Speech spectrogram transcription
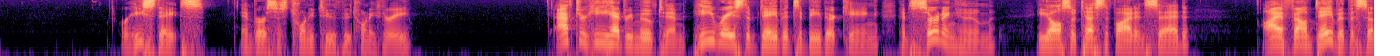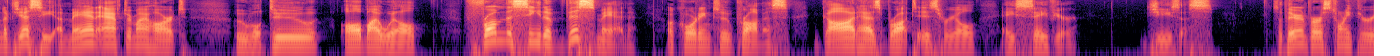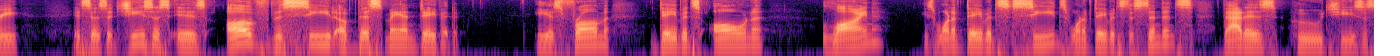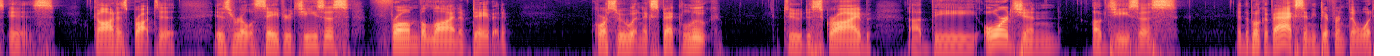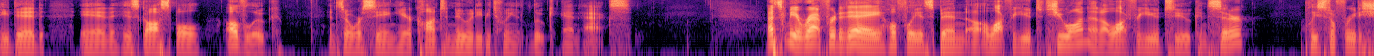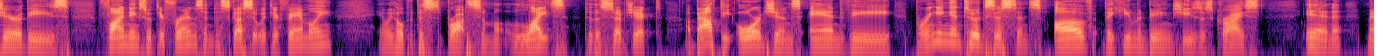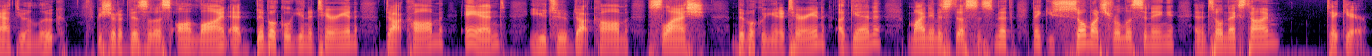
where he states in verses 22 through 23 After he had removed him, he raised up David to be their king, concerning whom he also testified and said, I have found David, the son of Jesse, a man after my heart, who will do all my will. From the seed of this man according to promise, God has brought to Israel a Savior, Jesus. So, there in verse 23, it says that Jesus is of the seed of this man, David. He is from David's own line. He's one of David's seeds, one of David's descendants. That is who Jesus is. God has brought to Israel a Savior, Jesus, from the line of David. Of course, we wouldn't expect Luke to describe uh, the origin of Jesus in the book of Acts any different than what he did in his Gospel of Luke. And so we're seeing here continuity between Luke and Acts. That's going to be a wrap for today. Hopefully, it's been a lot for you to chew on and a lot for you to consider. Please feel free to share these findings with your friends and discuss it with your family. And we hope that this has brought some light to the subject about the origins and the bringing into existence of the human being Jesus Christ in Matthew and Luke. Be sure to visit us online at biblicalunitarian.com and youtube.com slash biblicalunitarian. Again, my name is Dustin Smith. Thank you so much for listening, and until next time, take care.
